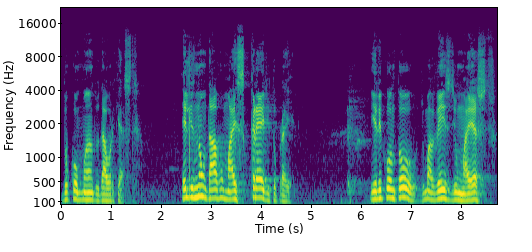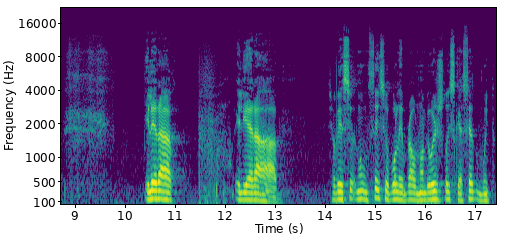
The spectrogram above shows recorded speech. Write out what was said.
do comando da orquestra. Eles não davam mais crédito para ele. E ele contou de uma vez de um maestro ele era, ele era, deixa eu ver se, não sei se eu vou lembrar o nome, hoje estou esquecendo muito,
